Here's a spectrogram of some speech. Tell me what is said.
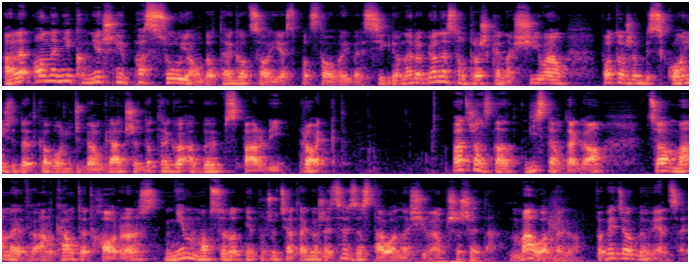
ale one niekoniecznie pasują do tego, co jest w podstawowej wersji gry. One robione są troszkę na siłę, po to, żeby skłonić dodatkową liczbę graczy do tego, aby wsparli projekt. Patrząc na listę tego, co mamy w Uncounted Horrors, nie mam absolutnie poczucia tego, że coś zostało na siłę przeszyte. Mało tego, powiedziałbym więcej.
